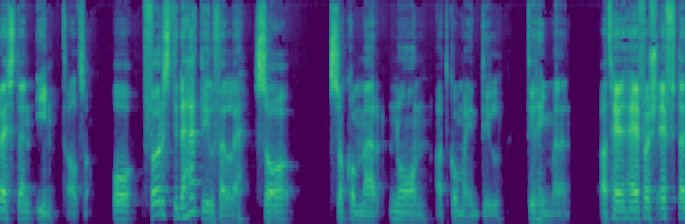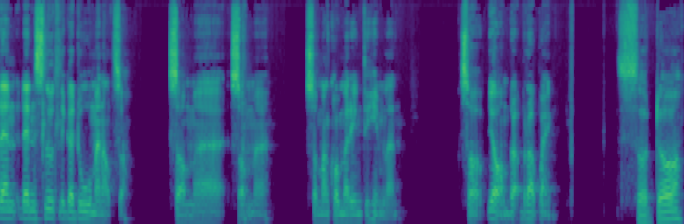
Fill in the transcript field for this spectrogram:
resten inte alltså. Och först i det här tillfället så, så kommer någon att komma in till, till himlen. Att det är först efter den, den slutliga domen alltså som, eh, som, eh, som man kommer in till himlen. Så ja, bra, bra poäng. Så då,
